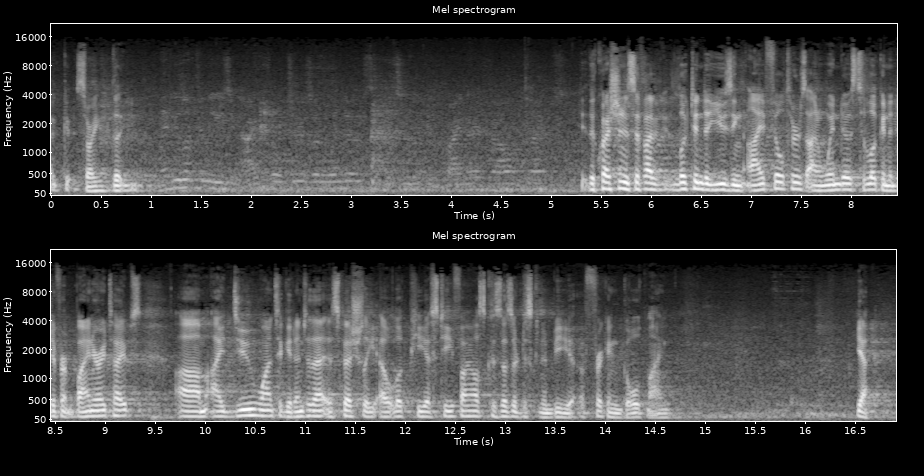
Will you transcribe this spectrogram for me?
Uh, okay, sorry. The, The question is if I've looked into using eye filters on Windows to look into different binary types. Um, I do want to get into that, especially Outlook PST files, because those are just going to be a freaking gold mine. Yeah.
